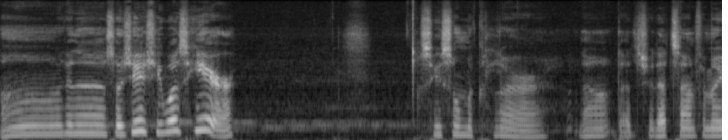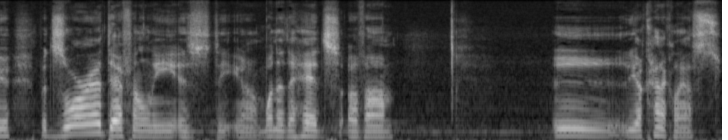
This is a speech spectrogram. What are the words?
Oh, look at that. So she, she was here. Cecil McClure. No, that should that sound familiar? But Zora definitely is the you know one of the heads of um uh, the Iconoclasts.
